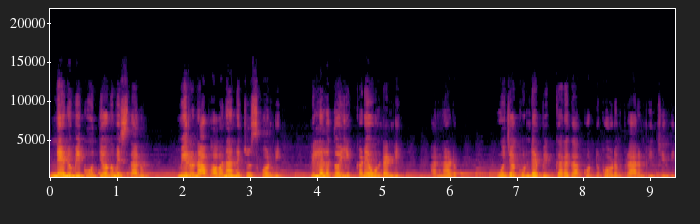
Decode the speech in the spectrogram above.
నేను మీకు ఉద్యోగం ఇస్తాను. మీరు నా భవనాన్ని చూసుకోండి. పిల్లలతో ఇక్కడే ఉండండి అన్నాడు. పూజ గుండె బిగ్గరగా కొట్టుకోవడం ప్రారంభించింది.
